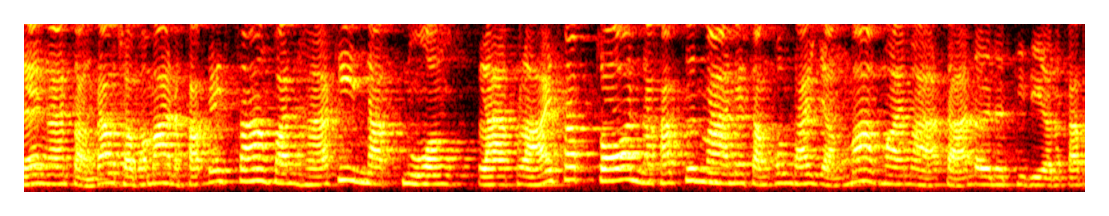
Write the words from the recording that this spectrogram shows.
แรงงานต่างด้าวชาวพม่านะครับ ได้สร้างปัญหาที่หนักหน่วงหลากหลายซับซ้อนนะครับ ขึ้นมาในสังคมไทยอย่างมากมายมหาศาลเลยทีเดียวนะครับ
